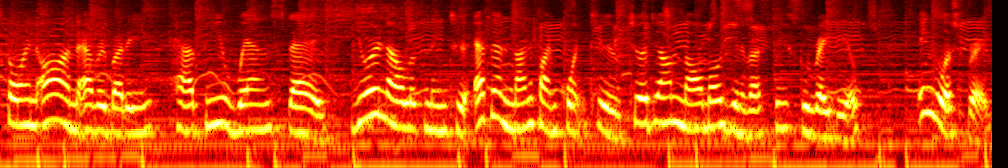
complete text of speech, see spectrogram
What's going on, everybody? Happy Wednesday! You are now listening to FM 95.2 Zhejiang Normal University School Radio, English Bridge,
